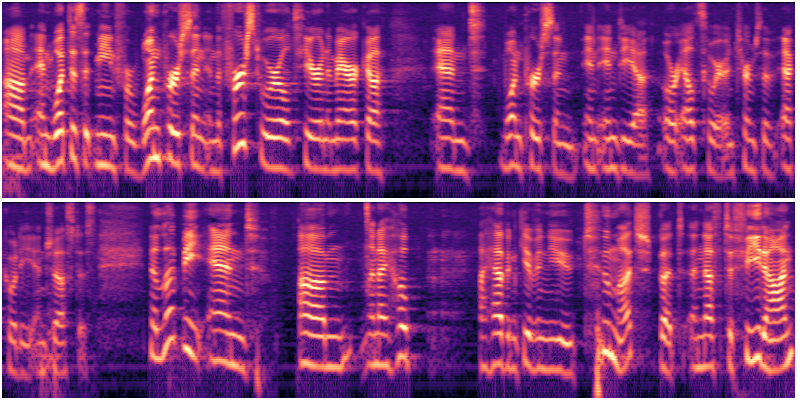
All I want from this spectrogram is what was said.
Um, and what does it mean for one person in the first world here in America and one person in India or elsewhere in terms of equity and justice? Now, let me end um, and I hope I haven't given you too much, but enough to feed on.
